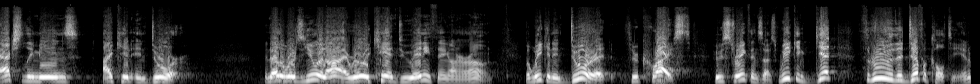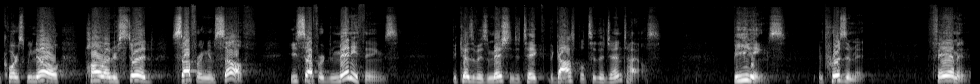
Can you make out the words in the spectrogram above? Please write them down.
actually means I can endure. In other words, you and I really can't do anything on our own, but we can endure it through Christ who strengthens us. We can get through the difficulty. And of course, we know Paul understood suffering himself. He suffered many things because of his mission to take the gospel to the Gentiles beatings, imprisonment, famine,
